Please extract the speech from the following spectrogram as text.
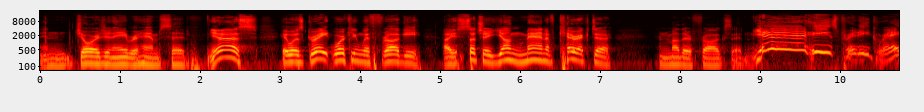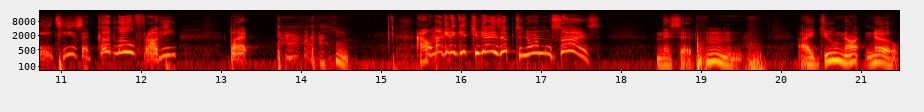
And George and Abraham said, Yes, it was great working with Froggy. Uh, he's such a young man of character. And Mother Frog said, Yeah, he's pretty great. He's a good little froggy. But How am I going to get you guys up to normal size? And they said, Hmm, I do not know.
